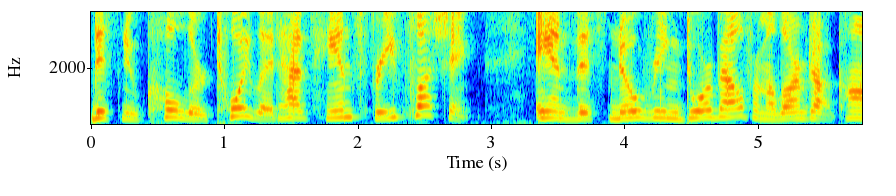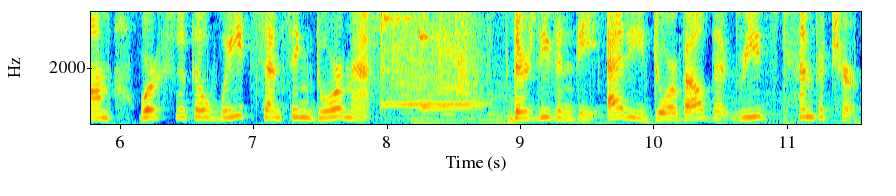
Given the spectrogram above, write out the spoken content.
This new Kohler toilet has hands free flushing. And this no ring doorbell from Alarm.com works with a weight sensing doormat. There's even the Eddy doorbell that reads temperature.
